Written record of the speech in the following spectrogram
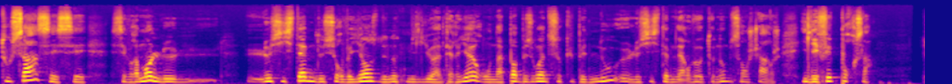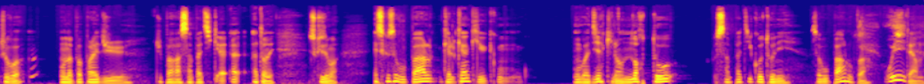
tout ça, c'est vraiment le, le système de surveillance de notre milieu intérieur. On n'a pas besoin de s'occuper de nous, le système nerveux autonome s'en charge. Il est fait pour ça. Je vois. On n'a pas parlé du, du parasympathique. Euh, euh, attendez, excusez-moi. Est-ce que ça vous parle quelqu'un qui, on va dire qu'il est en orthosympathicotonie? Ça vous parle ou pas Oui. Terme?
